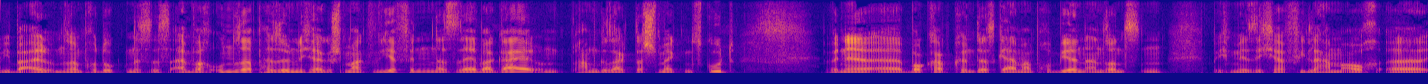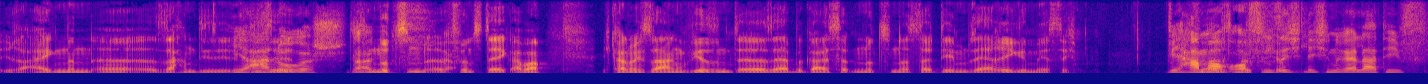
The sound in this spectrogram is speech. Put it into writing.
wie bei all unseren Produkten, das ist einfach unser persönlicher Geschmack. Wir finden das selber geil und haben gesagt, das schmeckt uns gut. Wenn ihr äh, Bock habt, könnt ihr das gerne mal probieren. Ansonsten bin ich mir sicher, viele haben auch äh, ihre eigenen äh, Sachen, die, ja die sie, logisch. die sie nutzen äh, ja. für ein Steak. Aber ich kann euch sagen, wir sind äh, sehr begeistert und nutzen das seitdem sehr regelmäßig. Wir haben auch offensichtlich einen relativ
